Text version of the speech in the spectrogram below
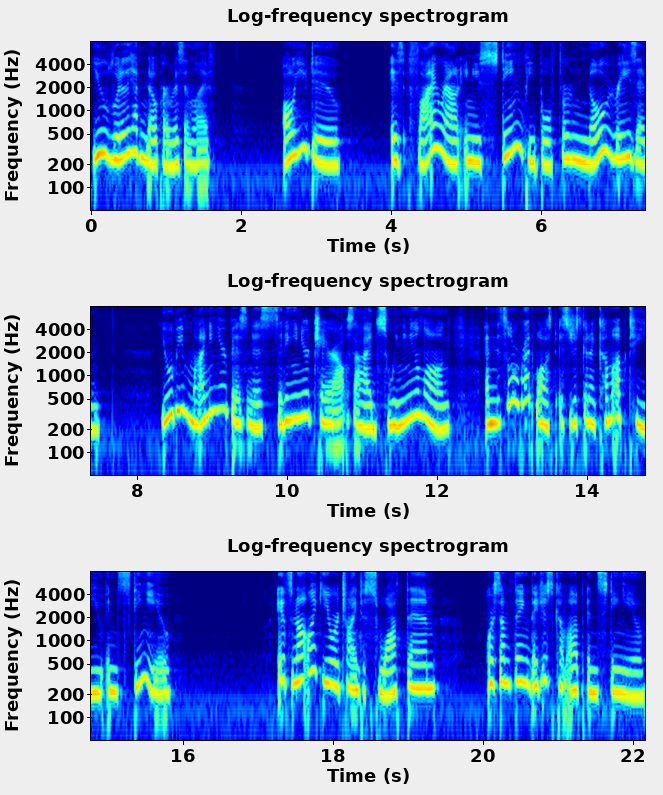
you literally have no purpose in life. All you do is fly around and you sting people for no reason, you will be minding your business, sitting in your chair outside, swinging along, and this little red wasp is just going to come up to you and sting you. It's not like you were trying to swat them or something, they just come up and sting you.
